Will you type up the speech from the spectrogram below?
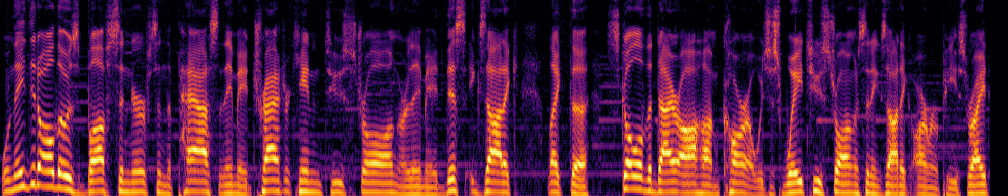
When they did all those buffs and nerfs in the past, and they made Tractor Cannon too strong, or they made this exotic, like the Skull of the Dire Ahamkara, was just way too strong as an exotic armor piece, right?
